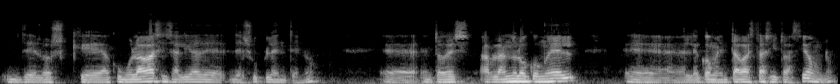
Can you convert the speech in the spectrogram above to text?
de los que acumulaba si salía de, suplente, ¿no? Eh, entonces, hablándolo con él, eh, le comentaba esta situación, ¿no?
